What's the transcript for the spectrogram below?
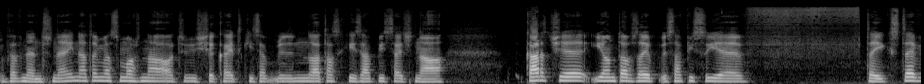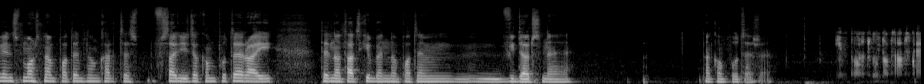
wewnętrznej, natomiast można oczywiście kajetki, notatki zapisać na karcie i on to za- zapisuje w TXT, więc można potem tą kartę wsadzić do komputera i te notatki będą potem widoczne na komputerze. Importuj notatkę.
